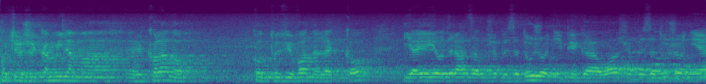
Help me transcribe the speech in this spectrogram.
Chociaż, że Kamila ma e, kolano kontuzjowane lekko, ja jej odradzam, żeby za dużo nie biegała, żeby za dużo nie...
